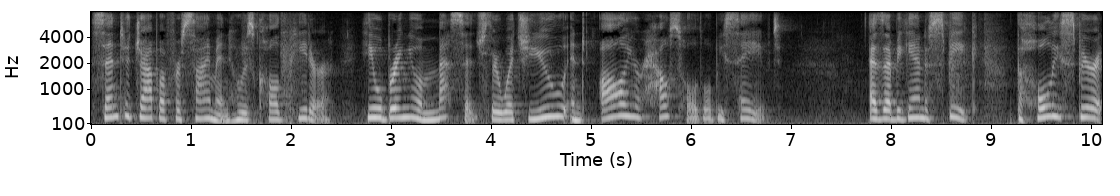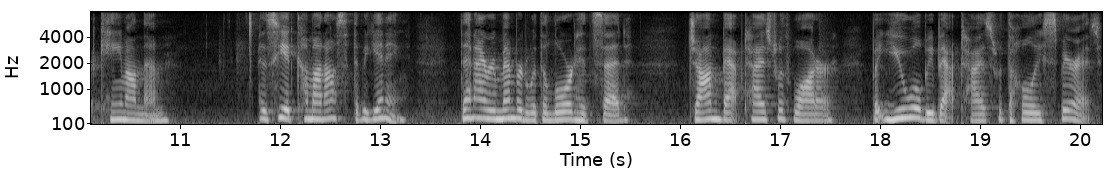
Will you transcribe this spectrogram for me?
Send to Joppa for Simon, who is called Peter. He will bring you a message through which you and all your household will be saved. As I began to speak, the Holy Spirit came on them as he had come on us at the beginning. Then I remembered what the Lord had said John baptized with water, but you will be baptized with the Holy Spirit.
